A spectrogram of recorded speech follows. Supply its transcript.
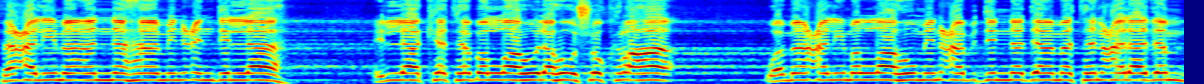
فعلم أنها من عند الله إلا كتب الله له شكرها وما علم الله من عبد ندامة على ذنب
